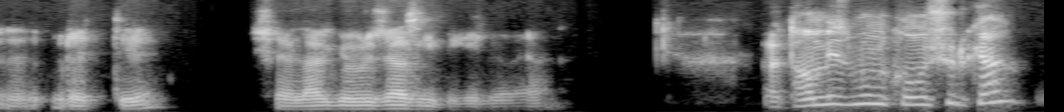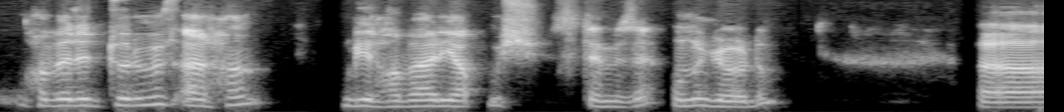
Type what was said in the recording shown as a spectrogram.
e, ürettiği şeyler göreceğiz gibi geliyor yani. E, tam biz bunu konuşurken haber editörümüz Erhan bir haber yapmış sitemize. Onu gördüm. Ee,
